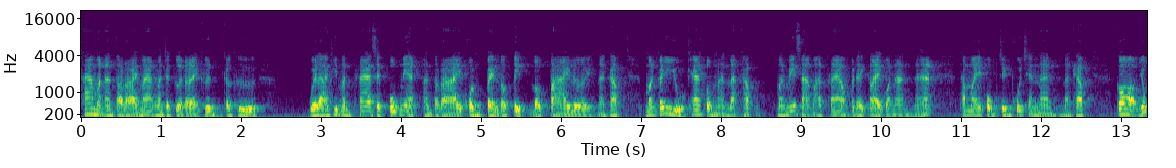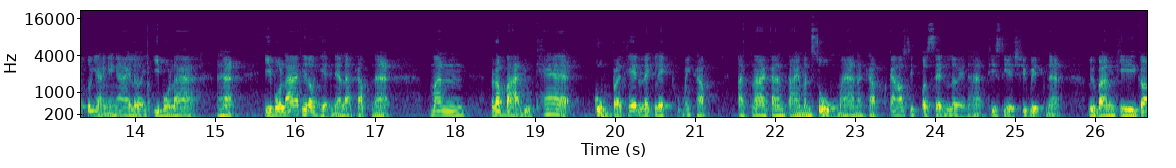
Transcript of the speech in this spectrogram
ถ้ามันอันตรายมากมันจะเกิดอะไรขึ้น ก็คือ เวลาที่มันแพร่เสร็จปุ๊บเนี่ยอันตรายคนเป็นแล้วติดแล้วตายเลยนะครับ มันก็จะอยู่แค่ตรงนั้นแหละครับ มันไม่สามารถแพร่ออกไปได้ไกลกว่านั้นนะฮะทำไมผมจึงพูดเช่นนั้นนะครับ ก็ยกตัวอย่างง่ายๆเลยอีโบลานะฮะอีโบลาที่เราเห็นเนี่ยแหละครับนะมันระบาดอยู่แค่กลุ่มประเทศเล็ก ๆ ถูกไหมครับ อัตราการตายมันสูงมากนะครับ 90%เลยนะฮะที่เสียชีวิตนะหรือบางทีก็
